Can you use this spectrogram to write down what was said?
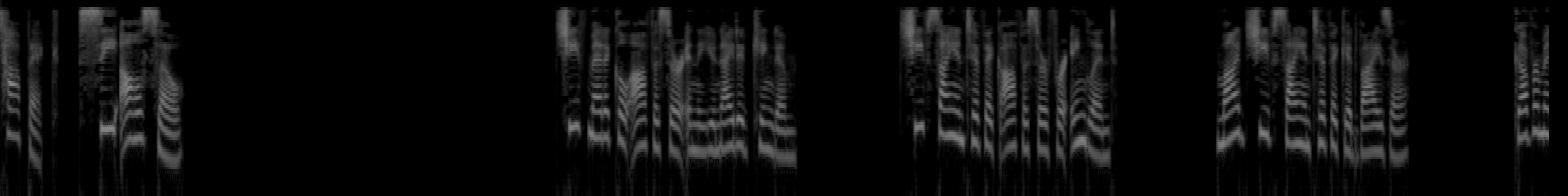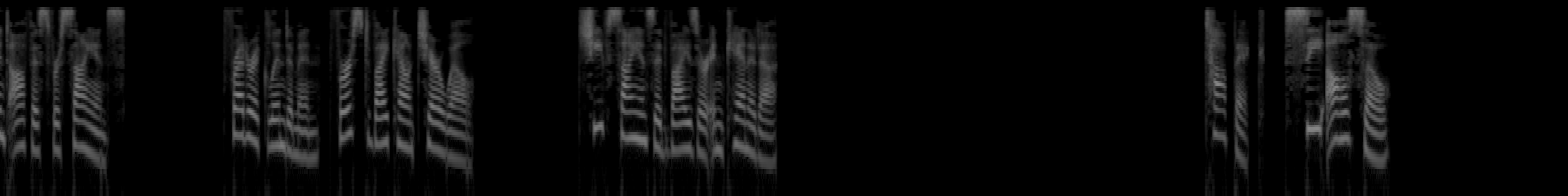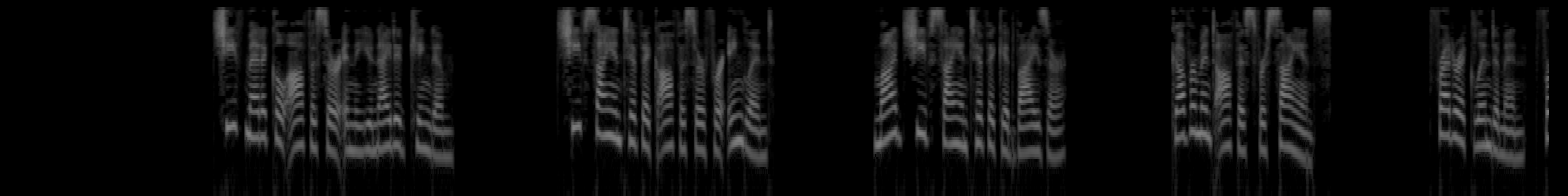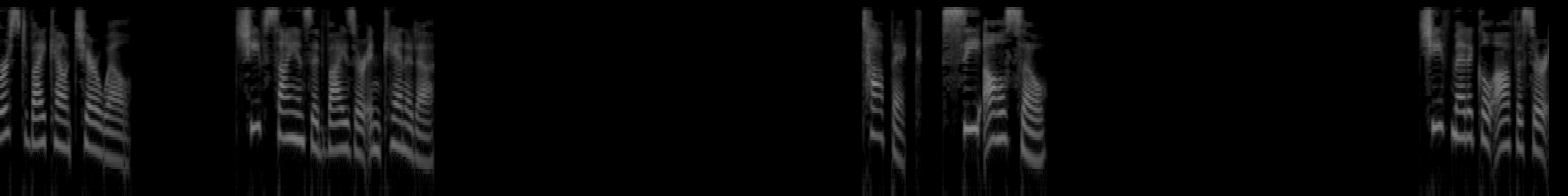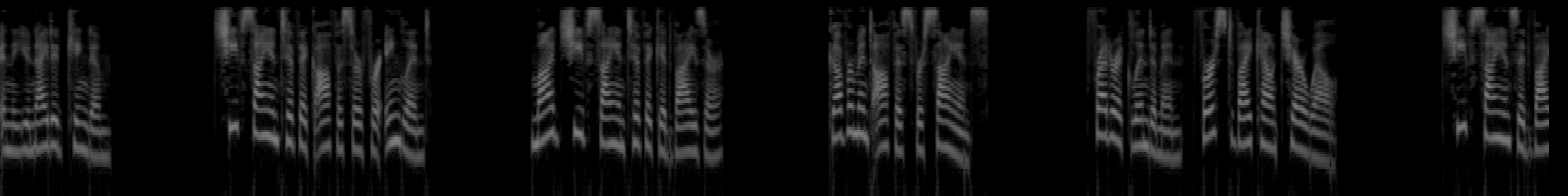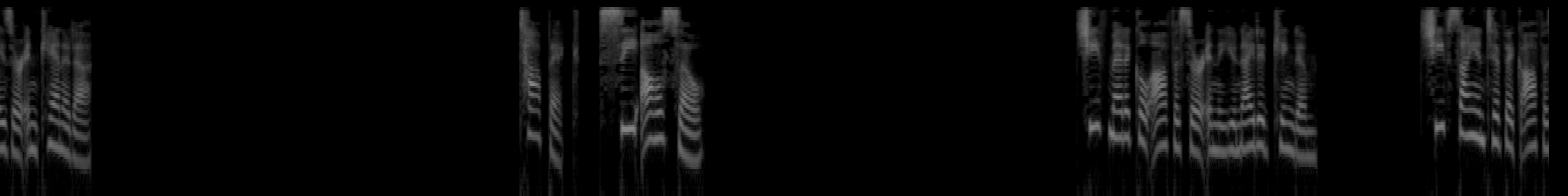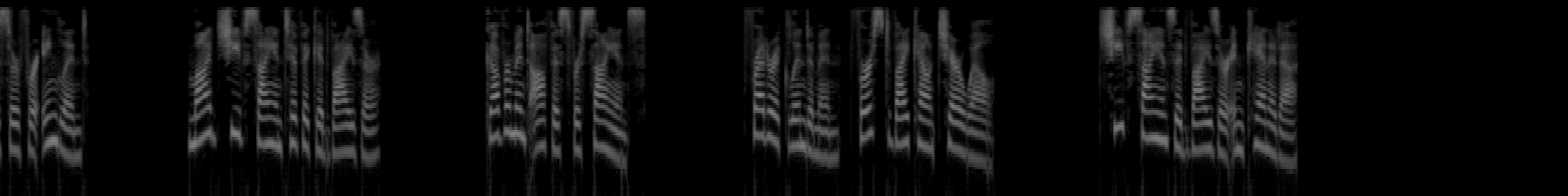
Topic. See also. Chief Medical Officer in the United Kingdom. Chief Scientific Officer for England. MOD Chief Scientific Advisor. Government Office for Science. Frederick Lindemann, 1st Viscount Cherwell Chief Science Advisor in Canada. Topic. See also Chief Medical Officer in the United Kingdom. Chief Scientific Officer for England. MOD Chief Scientific Advisor. Government Office for Science. Frederick Lindemann, 1st Viscount Cherwell Chief Science Advisor in Canada. Topic. See also Chief Medical Officer in the United Kingdom. Chief Scientific Officer for England. MOD Chief Scientific Advisor. Government Office for Science. Frederick Lindemann, 1st Viscount Cherwell Chief Science Advisor in Canada. Topic. See also Chief Medical Officer in the United Kingdom. Chief Scientific Officer for England. MOD Chief Scientific Advisor. Government Office for Science. Frederick Lindemann, 1st Viscount Cherwell. Chief Science Advisor in Canada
